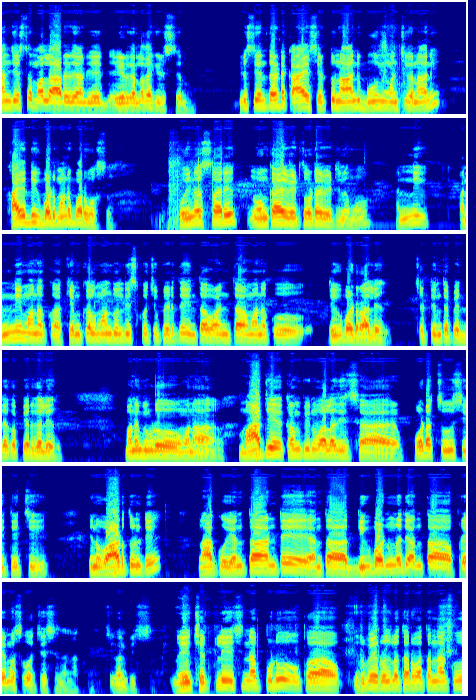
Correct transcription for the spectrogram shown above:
ఆన్ చేస్తే మళ్ళీ ఆరు ఏడు గంటల దాకా ఇడిస్తాను. ఇడిస్తే ఎంతంటే కాయ చెట్టు నాని భూమి మంచిగా నాని కాయ దిగుబడి మనకు బరువు వస్తుంది. పోయినసారి వంకాయ పెట్టి తోట పెట్టినాము. అన్ని అన్ని మనకు కెమికల్ మందులు తీసుకొచ్చి పెడితే ఇంత ఇంత మనకు దిగుబడి రాలేదు. చెట్టు ఇంత పెద్దగా పెరగలేదు. మనం ఇప్పుడు మన మాతీయ కంపెనీ వాళ్ళది ప్రోడక్ట్ చూసి తెచ్చి నేను వాడుతుంటే నాకు ఎంత అంటే అంత దిగుబడి ఉన్నది అంత ఫేమస్గా వచ్చేసింది నాకు. మంచిగా అనిపిస్తుంది. నేను చెట్లు వేసినప్పుడు ఒక ఇరవై రోజుల తర్వాత నాకు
